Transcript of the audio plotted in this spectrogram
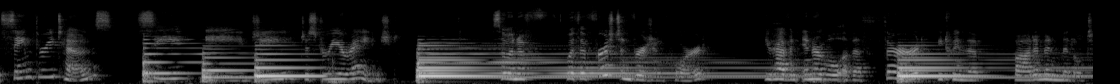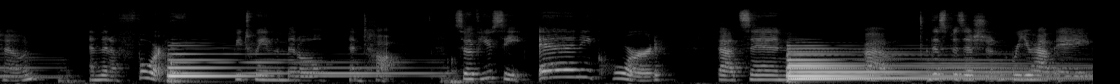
same three tones, C, E, G, just rearranged. So in a, with a first inversion chord, you have an interval of a third between the bottom and middle tone, and then a fourth between the middle and top. So if you see any chord that's in um, this position where you have a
